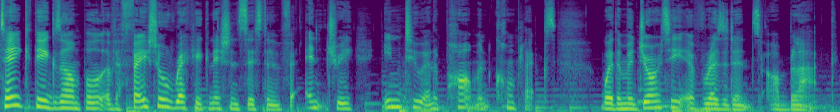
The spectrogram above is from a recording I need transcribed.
Take the example of a facial recognition system for entry into an apartment complex where the majority of residents are black.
